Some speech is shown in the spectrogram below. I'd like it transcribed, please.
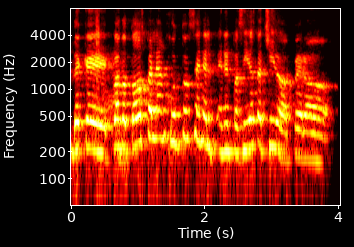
de que cuando todos pelean juntos en el, en el pasillo está chido, pero,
